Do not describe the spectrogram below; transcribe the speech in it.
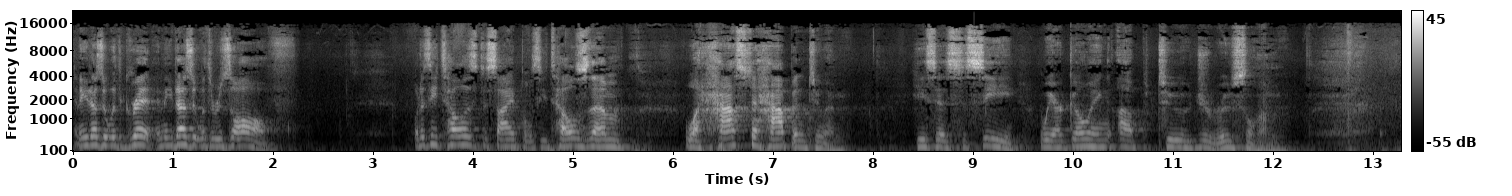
and he does it with grit and he does it with resolve. What does he tell his disciples? He tells them what has to happen to him. He says, See, we are going up to Jerusalem.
